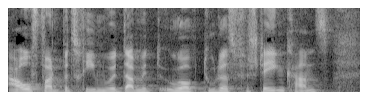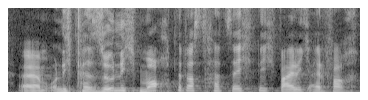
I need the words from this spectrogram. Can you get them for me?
Aufwand betrieben wird, damit überhaupt du das verstehen kannst. Ähm, und ich persönlich mochte das tatsächlich, weil ich einfach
